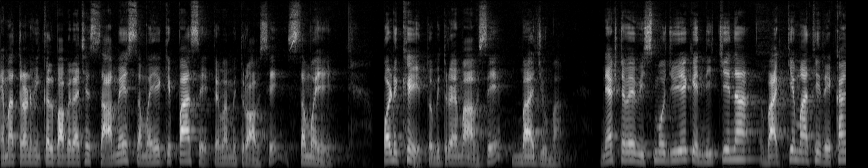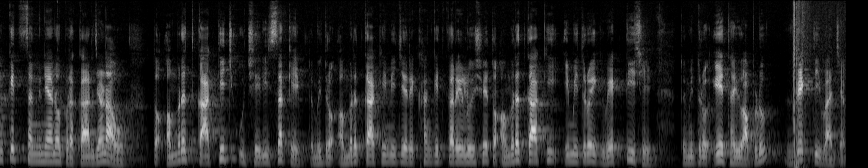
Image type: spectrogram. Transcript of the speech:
એમાં ત્રણ વિકલ્પ આપેલા છે, સામે, સમયે કે પાસે? તો એમાં મિત્રો આવશે સમયે. પડખે, તો મિત્રો એમાં આવશે બાજુમાં. નેક્સ્ટ હવે વીસમો જોઈએ કે નીચેના વાક્યમાંથી રેખાંકિત સંજ્ઞાનો પ્રકાર જણાવો. તો અમૃત કાકી જ ઉછેરી શકે. તો મિત્રો, અમૃત કાકી નીચે રેખાંકિત કરેલું છે. તો અમૃત કાકી એ મિત્રો એક વ્યક્તિ છે. તો મિત્રો, એ થયું આપણું વ્યક્તિવાચક.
